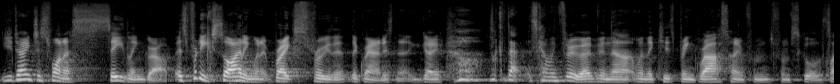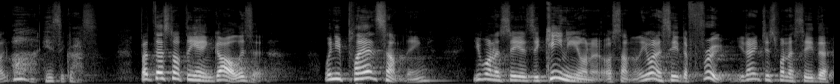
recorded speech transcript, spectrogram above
you don't just want a seedling grow up. It's pretty exciting when it breaks through the, the ground, isn't it? You go, oh, look at that, it's coming through. Even uh, when the kids bring grass home from, from school, it's like, oh, here's the grass. But that's not the end goal, is it? When you plant something, you want to see a zucchini on it or something. You want to see the fruit. You don't just want to see the,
